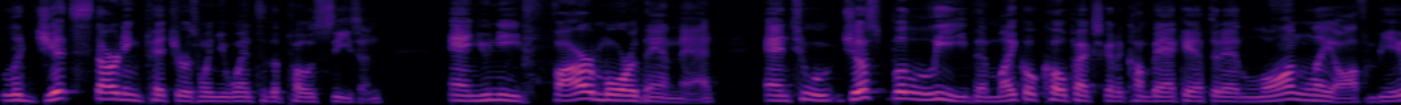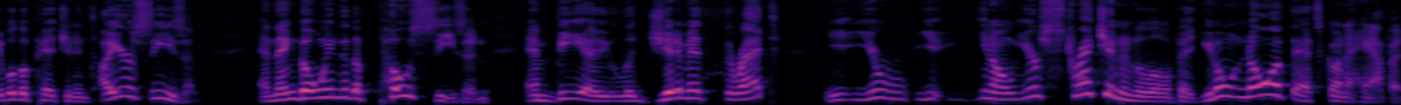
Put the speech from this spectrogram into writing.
legit starting pitchers when you went to the postseason, and you need far more than that and to just believe that Michael Kopech's going to come back after that long layoff and be able to pitch an entire season and then go into the postseason and be a legitimate threat you're you, you know you're stretching it a little bit. You don't know if that's going to happen.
